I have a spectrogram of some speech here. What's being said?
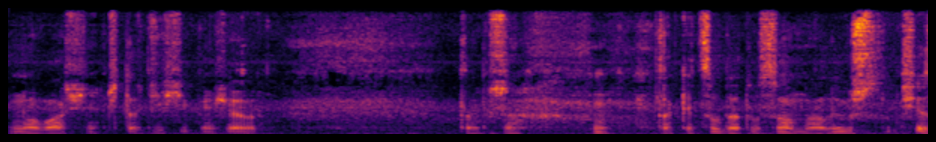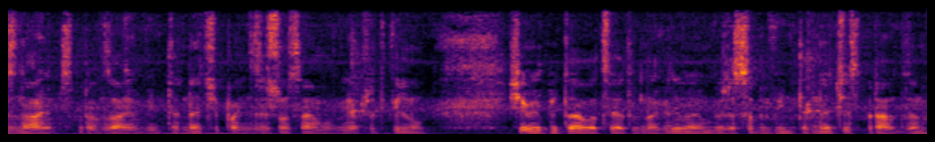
No właśnie, 45 euro. Także hm, takie cuda tu są, no, ale już się znają, sprawdzają w internecie. Pani zresztą sama mówiła przed chwilą, się mnie pytała, co ja tu nagrywam. Mówię, że sobie w internecie sprawdzam.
